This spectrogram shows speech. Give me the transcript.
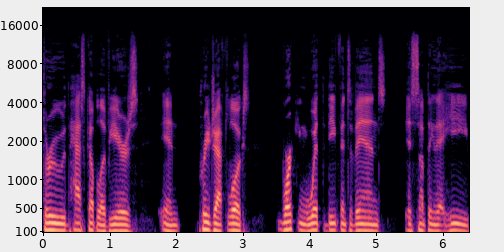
through the past couple of years in pre-draft looks, working with the defensive ends is something that he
